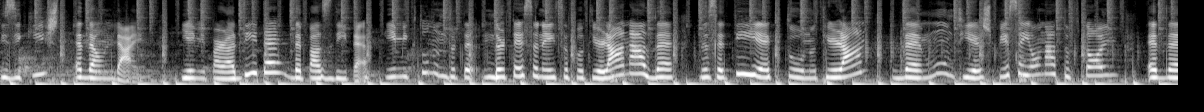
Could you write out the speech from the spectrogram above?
fizikisht edhe online. Jemi paradite dhe pasdite. Jemi këtu në ndërtesën e ICF Tirana dhe nëse ti je këtu në Tiranë dhe mund të jesh pjesë e jona, të ftojmë edhe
